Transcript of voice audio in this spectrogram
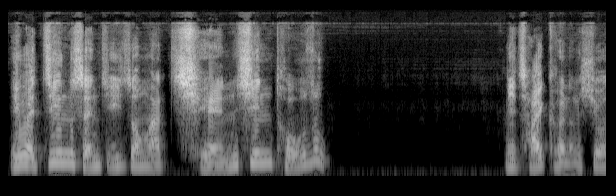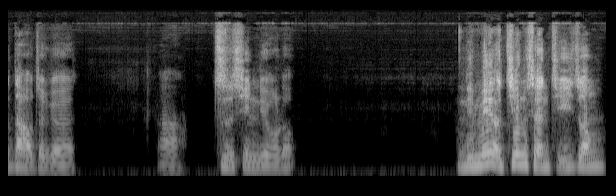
因为精神集中啊，全心投入，你才可能修到这个啊自心流露。你没有精神集中，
